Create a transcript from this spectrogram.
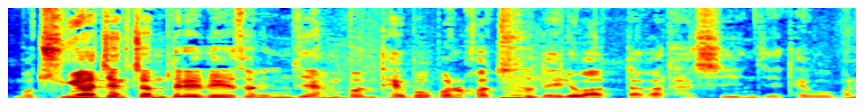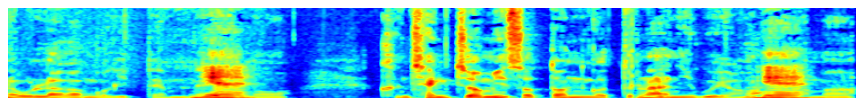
뭐 중요한 쟁점들에 대해서는 이제 한번 대법원을 거쳐서 음. 내려왔다가 다시 이제 대법원에 올라간 거기 때문에 예. 뭐큰 쟁점이 있었던 것들은 아니고요. 예. 아마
